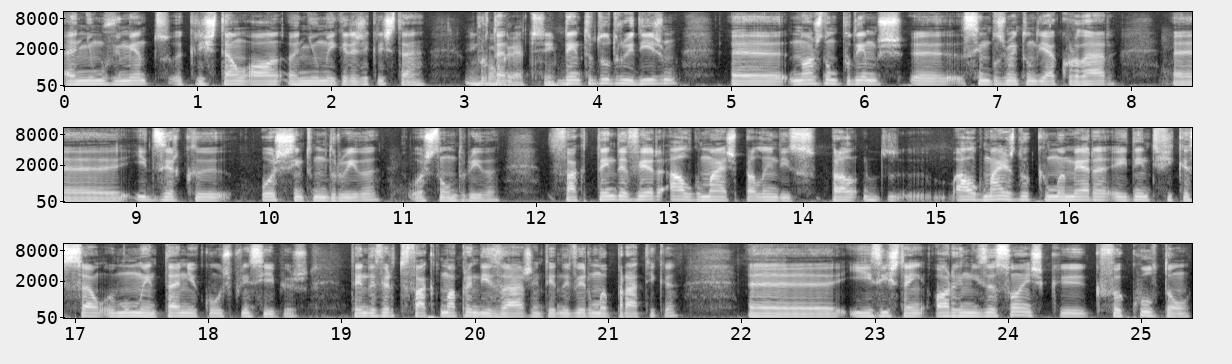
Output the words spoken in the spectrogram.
a nenhum movimento cristão ou a nenhuma igreja cristã. Em Portanto, concreto, dentro do druidismo, nós não podemos simplesmente um dia acordar e dizer que hoje sinto-me druida, hoje sou um druida. De facto, tem de haver algo mais para além disso, para, algo mais do que uma mera identificação momentânea com os princípios. Tem de haver, de facto, uma aprendizagem, tem de haver uma prática uh, e existem organizações que, que facultam uh,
